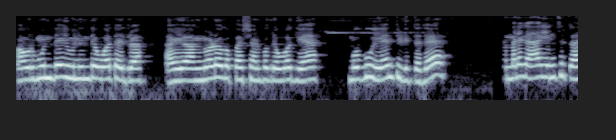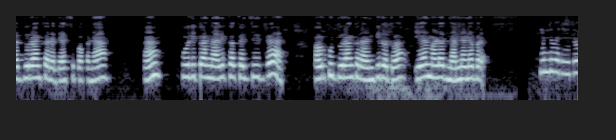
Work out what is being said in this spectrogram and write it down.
ಅವ್ರ ಮುಂದೆ ಇವ್ನ ಹಿಂದೆ ಓದ್ತಾ ಇದ್ರು. ಅಯ್ಯೋ ಹಂಗೆ ನೋಡೋಗಪ್ಪ ಶಾನ್ಬಗ್ರೆ ಹೋಗಿ. ಮಗು ಏನು ತಿಳಿತದೆ? ನಮ್ಮ ಮನೆಗೆ ಹೆಂಗಸ್ರಕ ದುರಾಂಕಾರ ಜಾಸ್ತಿ ಪಾಪಣ ಹಾಂ? ಕೂಲಿಕ ನಾಲಿಕ ಕಲ್ಸಿದ್ರೆ ಅವ್ರಿಗೂ ದುರಾಂಕಾರ ಹಂಗಿರೋದು. ಏನ್ ಮಾಡೋದು ನನ್ನೇ ಬರ. ಮುಂದುವರಿಯೋದು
